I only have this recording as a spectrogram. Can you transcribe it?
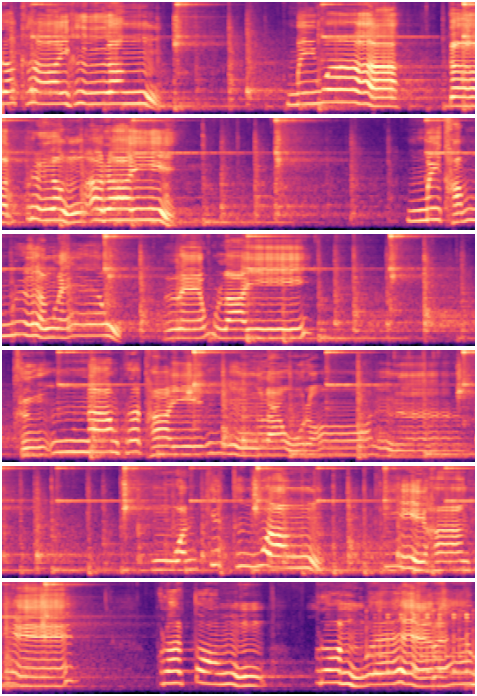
ระคายเคือง ไม่ว่าเกิดเรื่องอะไร ไม่ทำเรื่องแล้ว แล้วไหล ถึงน้ำพระไทยเราร้อน หวนคิดถึงวังที่ห่างเหพระต้องร่อนแร่แรม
